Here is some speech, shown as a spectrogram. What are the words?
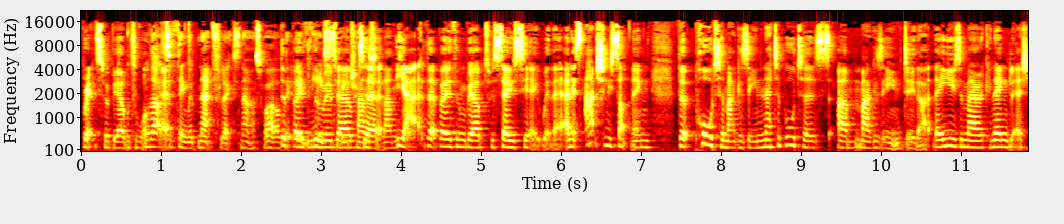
Brits would be able to watch Well, that's it the thing with Netflix now as well. that both of them would be able to, yeah, that both of them would be able to associate with it. And it's actually something that Porter magazine, Net-a-Porter's um, magazine, do that. They use American English,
